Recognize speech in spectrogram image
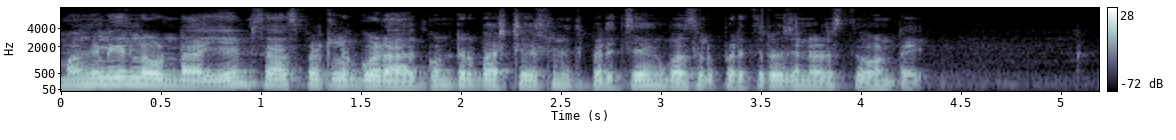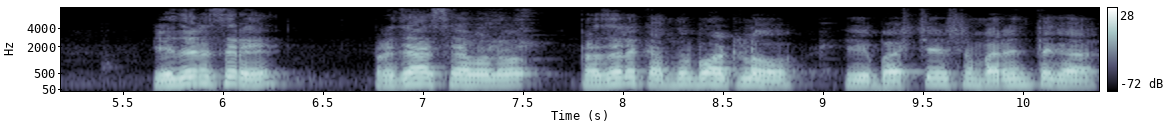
మంగళగిరిలో ఉన్న ఎయిమ్స్ హాస్పిటల్కి కూడా గుంటూరు బస్ స్టేషన్ నుంచి ప్రత్యేకంగా బస్సులు ప్రతిరోజు నడుస్తూ ఉంటాయి. ఏదైనా సరే ప్రజాసేవలో ప్రజలకు అందుబాటులో ఈ బస్ స్టేషన్ మరింతగా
